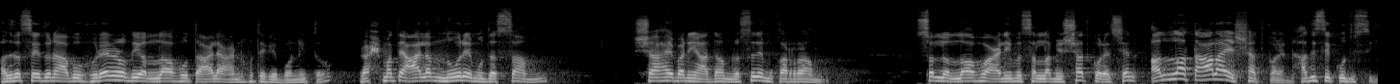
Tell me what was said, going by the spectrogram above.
হজরত সৈদুনা আবু হুরের রদি আল্লাহ তালা আনহু থেকে বর্ণিত, রাহমাতে আলম নূরে মুদাসাম সাহেবানী আদম, রসুল মুকাররাম সাল্লাহ আলী সাল্লাম ইরশাদ করেছেন, আল্লাহ তালা ইরশাদ করেন। হাদিসে কুদসি।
